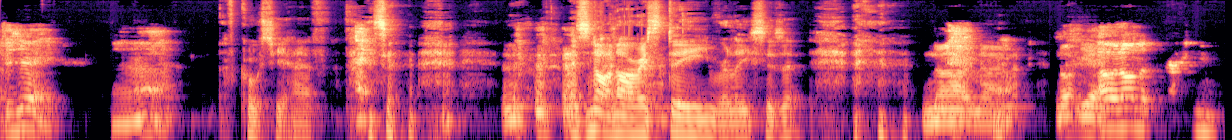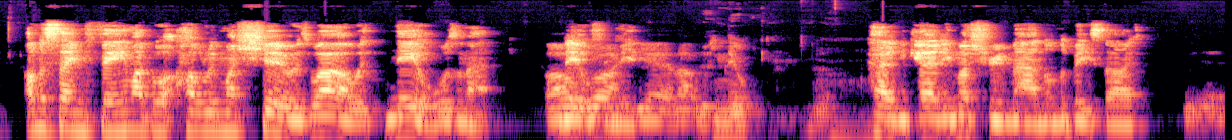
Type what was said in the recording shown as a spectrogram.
did you? Yeah. of course you have. Eh. it's not an RSD release, is it? no, no, not yet. Oh, and on the same, on the same theme, I bought "Hole in My Shoe" as well with Neil, wasn't it? oh, Neil from right. me. Yeah, that was Neil. good. Hurdy Gurdy Mushroom Man on the B side. Yeah.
